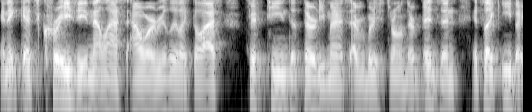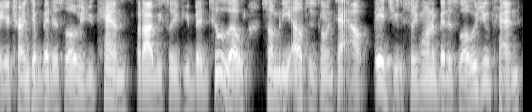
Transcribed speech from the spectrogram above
And it gets crazy in that last hour and really like the last 15 to 30 minutes, everybody's throwing their bids in. It's like eBay. You're trying to bid as low as you can, but obviously if you bid too low, somebody else is going to outbid you. So you want to bid as low as you can,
